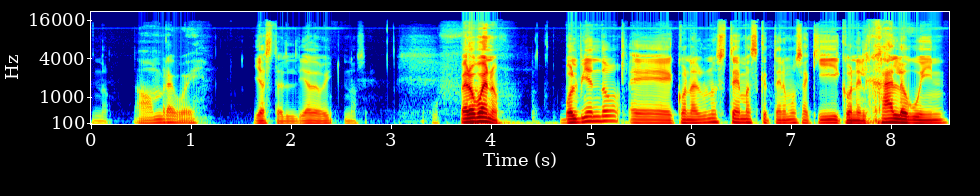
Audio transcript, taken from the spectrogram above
No. No, hombre, güey. Y hasta el día de hoy, no sé. Pero bueno, volviendo eh, con algunos temas que tenemos aquí, con el Halloween,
